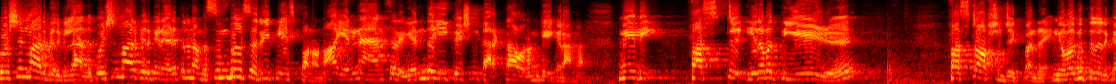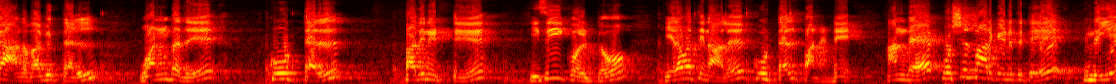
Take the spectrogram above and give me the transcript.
கொஸ்டின் மார்க் இருக்குல்ல அந்த கொஸ்டின் மார்க் இருக்கிற இடத்துல நம்ம சிம்பிள்ஸ் ரீப்ளேஸ் பண்ணோம்னா என்ன ஆன்சர் எந்த ஈக்குவேஷன் கரெக்டா வரும்னு கேக்குறாங்க. மேபி ஃபர்ஸ்ட் இருபத்தி ஏழு ஃபர்ஸ்ட் ஆப்ஷன் செக் பண்றேன். இங்க வகுத்துல இருக்க? அந்த வகுத்தல் ஒன்பது கூட்டல் பதினெட்டு இஸ் ஈக்குவல் டு இருபத்தி நாலு கூட்டல் பன்னெண்டு. அந்த கொஸ்டின் மார்க் எடுத்துட்டு இந்த ஏ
